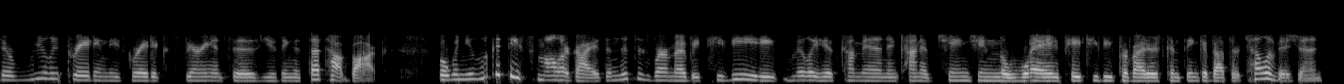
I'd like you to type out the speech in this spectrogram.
they're really creating these great experiences using a set-top box but when you look at these smaller guys, and this is where Mobi TV really has come in and kind of changing the way pay TV providers can think about their television,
